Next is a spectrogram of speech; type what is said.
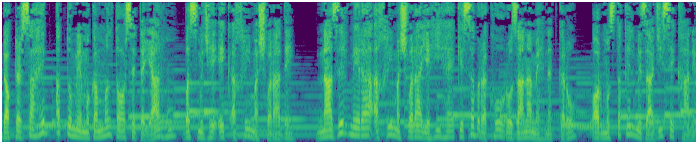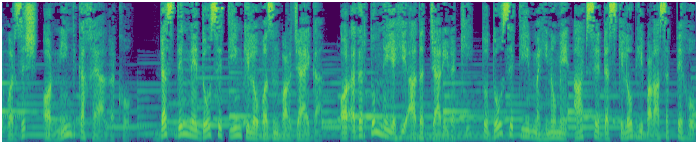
डॉक्टर साहब, अब तो मैं मुकम्मल तौर से तैयार हूँ, बस मुझे एक आखिरी मशवरा दें। नाजिर, मेरा आखिरी मशवरा यही है कि सब रखो, रोज़ाना मेहनत करो, और मुस्तकिल मिजाजी से खाने वर्जिश और नींद का ख्याल रखो। दस दिन में दो से तीन किलो वज़न बढ़ जाएगा। और अगर तुमने यही आदत जारी रखी तो दो से तीन महीनों में आठ से दस किलो भी बढ़ा सकते हो,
